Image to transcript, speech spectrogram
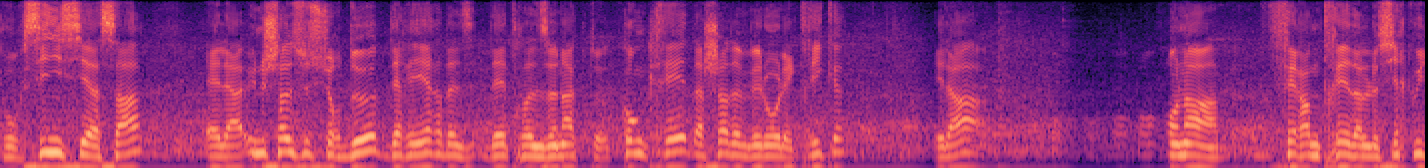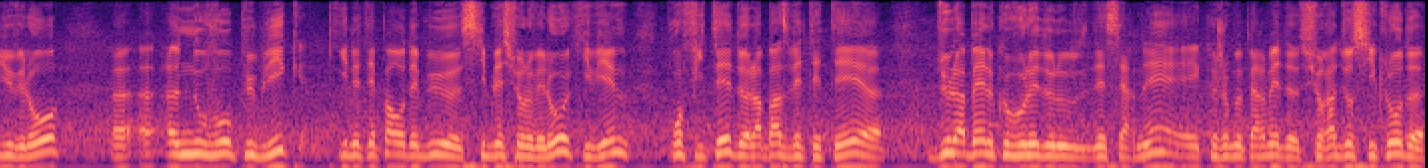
pour s'initier à ça, elle a une chance sur deux derrière d'être dans un acte concret d'achat d'un vélo électrique. Et là, on a fait rentrer dans le circuit du vélo euh, un nouveau public qui n'était pas au début euh, ciblé sur le vélo et qui vient profiter de la base VTT, euh, du label que vous venez de nous décerner et que je me permets sur Radio Cyclo de,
